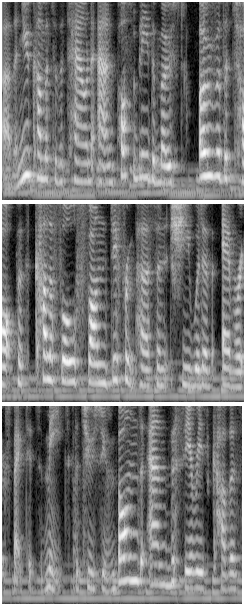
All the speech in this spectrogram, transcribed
uh, the newcomer to the town and possibly the most over the top, colourful, fun, different person she would have ever expected to meet. The two soon bond, and the series covers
